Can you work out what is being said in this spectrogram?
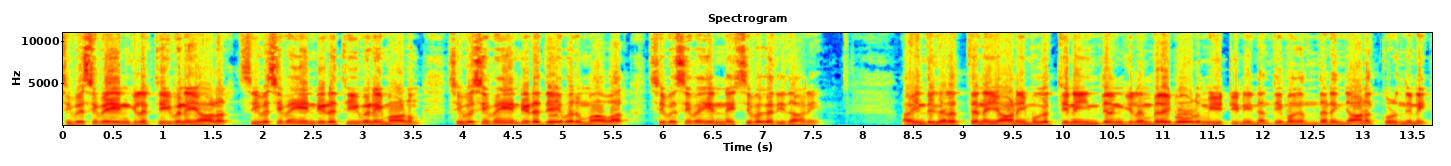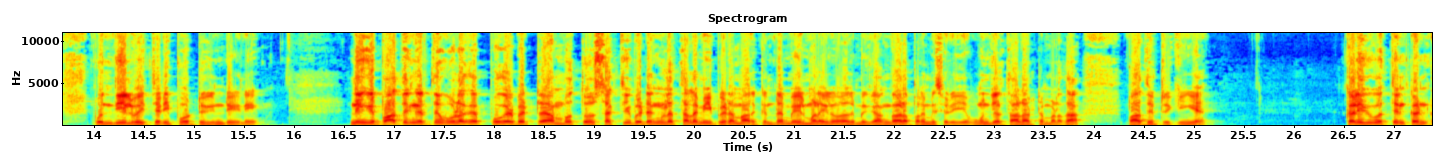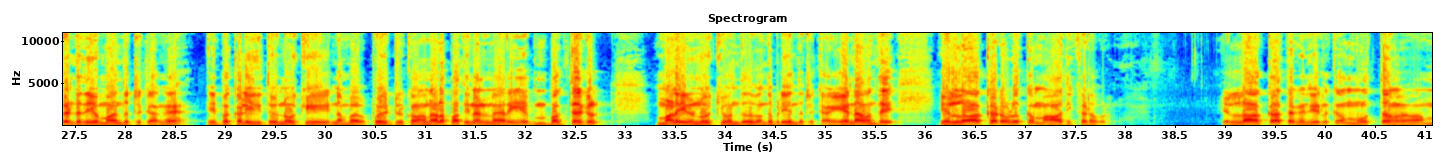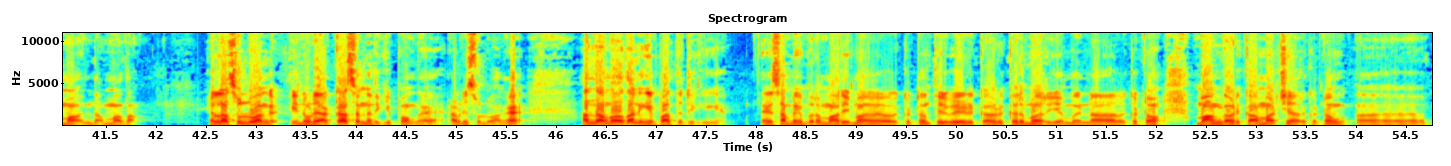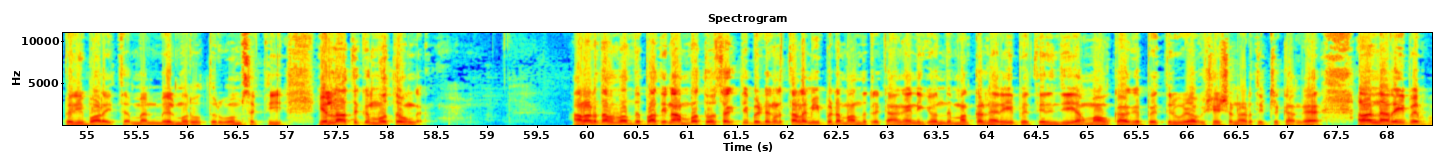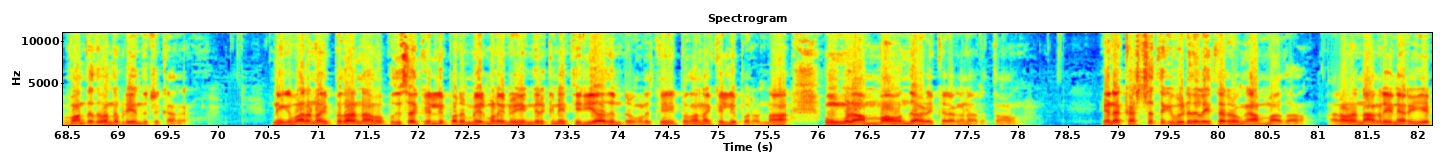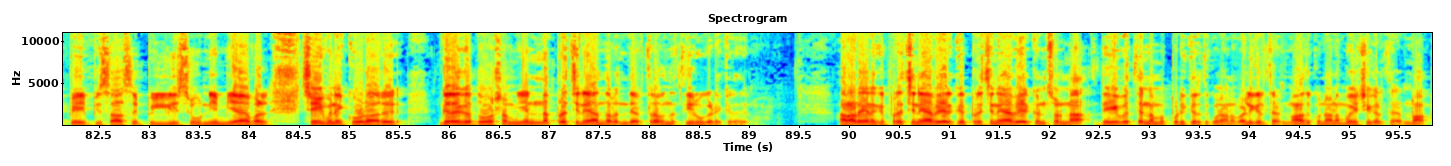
சிவசிவை என்கிற தீவினையாளர் சிவசிவை என்றிட தீவினை மாலும் சிவசிவை என்றிட தேவரும் ஆவார் சிவசிவை என்னை சிவகதிதானே. ஐந்து கரத்தனை யானை முகத்தினை இந்திரன் இளம்பிரை போலும் ஏற்றினை நந்தி மகந்தனை ஞானக் கொழுந்தினை பொந்தியில் வைத்தடி போட்டுகின்றேனே நீங்கள் பார்த்துங்கிறது உலக புகழ்பெற்ற ஐம்பத்தோரு சக்தி பீடங்களில் தலைமை பீடமாக இருக்கின்ற மேல்மலையிலும் அருள்மிகு அங்காள பரமேஸ்வரிய ஊஞ்சல் தாளாட்டமனை தான் பார்த்துட்ருக்கீங்க கலியுகத்தின் கண்கண்ட தெய்வமாக இருந்துட்டு இருக்காங்க இப்போ கலியுகத்தை நோக்கி நம்ம போயிட்டுருக்கோம். அதனால் பார்த்தீங்கன்னா நிறைய பக்தர்கள் மலையை நோக்கி வந்தது வந்தபடியே இருந்துட்டுருக்காங்க. ஏன்னா வந்து எல்லா கடவுளுக்கும் ஆதி கடவுள். எல்லா அக்கா தங்கச்சிகளுக்கும் மூத்த அம்மா இந்த அம்மா தான். எல்லாம் சொல்லுவாங்க என்னுடைய அக்கா சன்னதிக்கு போங்க அப்படின்னு சொல்லுவாங்க. அந்த அம்மாவை தான் நீங்கள் பார்த்துட்ருக்கீங்க சமயபுரம் மாரியம்மா இருக்கட்டும் திருவேழுக்காடு கருமாரியம்மனாக இருக்கட்டும் மாங்காடு காமாட்சியாக இருக்கட்டும் பெரியபாளையத்தம்மன் மேல்மருவத்தூர் ஓம் சக்தி எல்லாத்துக்கும் மூத்தவங்க. அதனால தான் வந்து பார்த்திங்கன்னா ஐம்பத்தோரு சக்தி பீடங்கள் தலைமை பீடமாக வந்துட்டுருக்காங்க இன்றைக்கி வந்து மக்கள் நிறைய பேர் தெரிஞ்சு அம்மாவுக்காக இப்போ திருவிழா விசேஷம் நடத்திட்டுருக்காங்க. ஆனால் நிறைய பேர் வந்தது வந்தபடியே இருந்துட்டு இருக்காங்க நீங்கள் வரணும். இப்போ தான் நான் புதுசாக கேள்விப்படுறேன் மேல்மலை நோய் எங்கே இருக்குன்னே தெரியாதுன்றவங்களுக்கு இப்போ தான் நான் கேள்விப்படுறேன்னா உங்களை அம்மா வந்து அழைக்கிறாங்கன்னு அர்த்தம். ஏன்னா கஷ்டத்துக்கு விடுதலை தர்றவங்க அம்மா தான். அதனால் நாங்களே நிறைய பேய் பிசாசு பில்லி சூன்யம் ஏவல் செய்வினை கோளாறு கிரக தோஷம் என்ன பிரச்சனையாக இருந்தாலும் இந்த இடத்துல வந்து தீர்வு கிடைக்கிறது. அதனால் எனக்கு பிரச்சனையாகவே இருக்குது பிரச்சனையாகவே இருக்குன்னு சொன்னால் தெய்வத்தை நம்ம பிடிக்கிறதுக்கு உண்டான வழிகள் தேடணும் அதுக்குண்டான முயற்சிகள் தேடணும்.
